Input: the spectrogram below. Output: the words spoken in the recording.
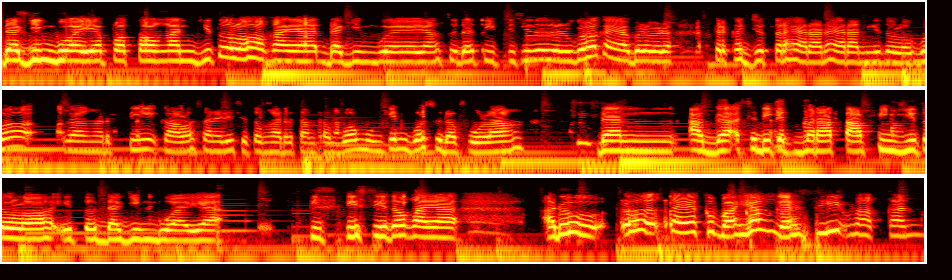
daging buaya potongan gitu loh kayak daging buaya yang sudah tipis itu dan gue kayak bener-bener terkejut terheran-heran gitu loh. Gue nggak ngerti kalau sana di situ nggak ada tante gue mungkin gue sudah pulang dan agak sedikit meratapi gitu loh itu daging buaya tipis itu kayak aduh lo kayak kebayang gak sih makan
